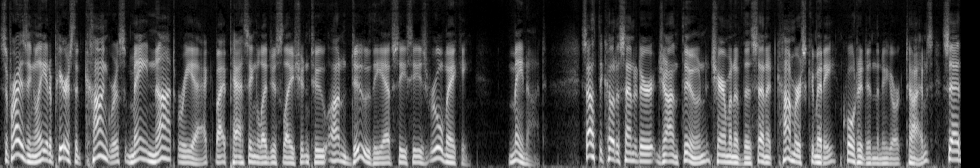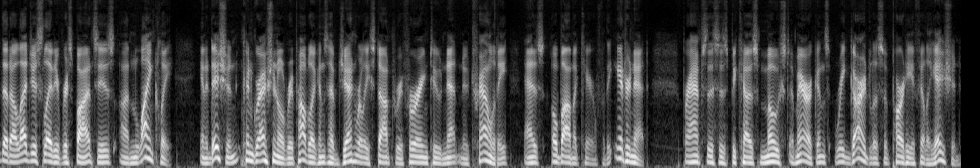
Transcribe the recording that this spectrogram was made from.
Surprisingly, it appears that Congress may not react by passing legislation to undo the FCC's rulemaking. May not. South Dakota Senator John Thune, chairman of the Senate Commerce Committee, quoted in the New York Times, said that a legislative response is unlikely in addition, congressional Republicans have generally stopped referring to net neutrality as Obamacare for the Internet. Perhaps this is because most Americans, regardless of party affiliation,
